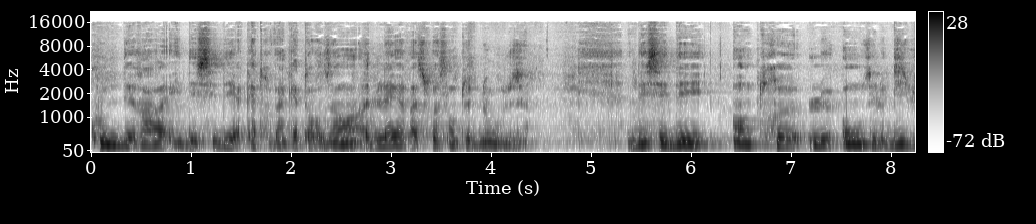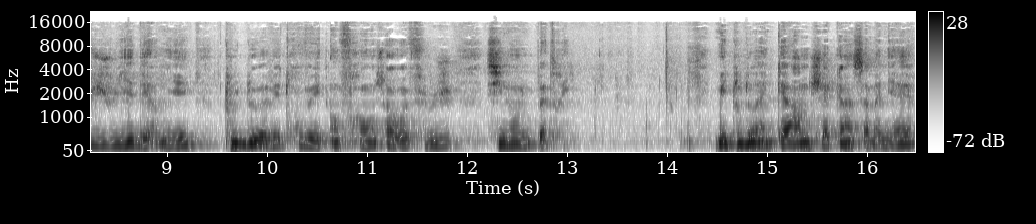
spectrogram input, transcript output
Kundera est décédé à 94 ans, Adler à 72. Décédés entre le 11 et le 18 juillet dernier, tous deux avaient trouvé en France un refuge, sinon une patrie. Mais tous deux incarnent, chacun à sa manière,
